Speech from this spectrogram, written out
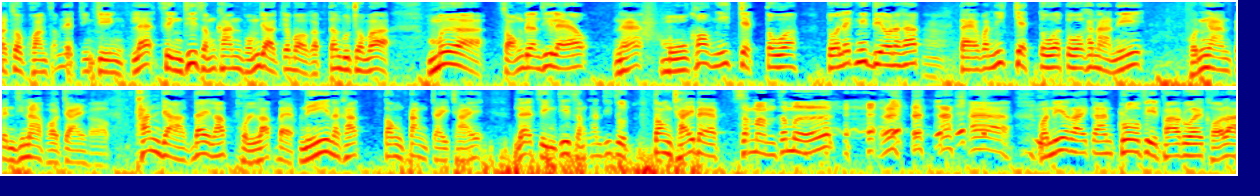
ระสบความสำเร็จจริง ๆ และสิ่งที่สำคัญผมอยากจะบอกกับท่านผู้ชมว่า เมื่อสองเดือนที่แล้วนะฮะหมูคอกนี้เจ็ดตัว ตัวเล็กนิดเดียวนะครับ อ่าแต่วันนี้เจ็ดตัวตัวขนาดนี้ ผลงานเป็นที่น่าพอใจ ครับ ท่านอยากได้รับผลลัพธ์แบบนี้นะครับ ต้องตั้งใจใช้ และสิ่งที่สำคัญที่สุดต้องใช้แบบสม่ำเสมอ วันนี้รายการโครฟีดพารวยขอลา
